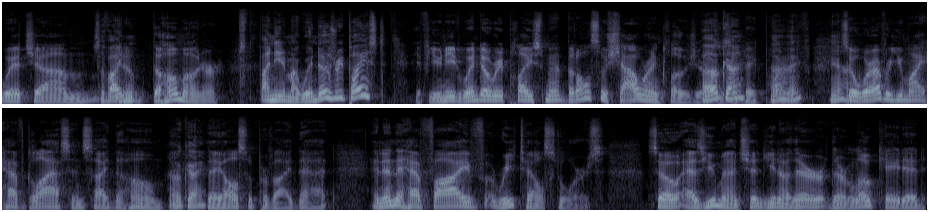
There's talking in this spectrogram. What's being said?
which um, So if I- you know, the homeowner, If I needed my windows replaced, if you need window replacement, but also shower enclosures is a big part right. of. Yeah. So wherever you might have glass inside the home, Okay. they also provide that. And then they have five retail stores. So as you mentioned, you know they're they're located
